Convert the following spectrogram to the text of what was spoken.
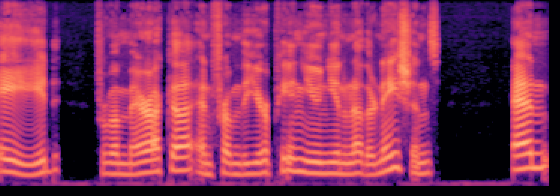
aid from America and from the European Union and other nations and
